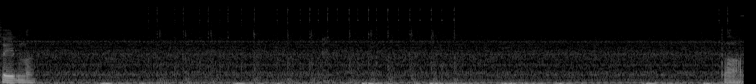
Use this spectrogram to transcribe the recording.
Сильно. Так.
